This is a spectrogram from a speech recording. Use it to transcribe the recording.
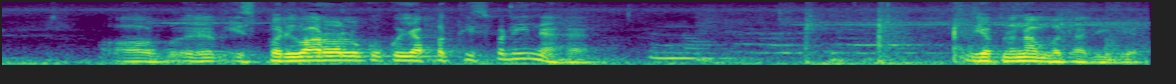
और इस परिवार वालों को कोई आपत्ति इस पर नहीं ना है? जी ये अपना नाम बता दीजिए।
